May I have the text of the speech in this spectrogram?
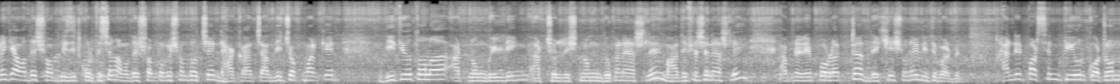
অনেকে আমাদের সব ভিজিট করতে চান, আমাদের সব লোকেশনটা হচ্ছে ঢাকা চাঁদনি চক মার্কেট, দ্বিতীয় তলা, আট নং বিল্ডিং, আটচল্লিশ নং দোকানে আসলে মাহাদি ফ্যাশনে আসলেই আপনার এই প্রোডাক্টটা দেখে শুনে নিতে পারবেন। Hundred percent pure cotton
